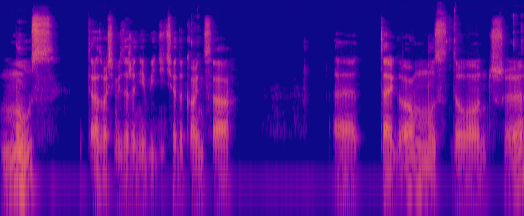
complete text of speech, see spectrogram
Mus. Teraz właśnie widzę, że nie widzicie do końca e, tego. Mus dołączy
